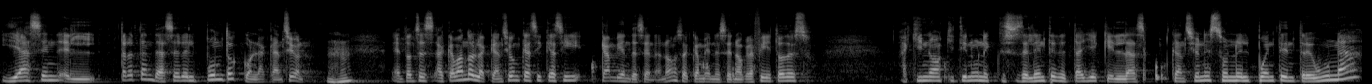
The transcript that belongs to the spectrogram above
y hacen el. tratan de hacer el punto con la canción. Entonces, acabando la canción, casi casi cambian de escena, ¿no? O sea, cambian escenografía y todo eso. Aquí no, aquí tiene un excelente detalle que las canciones son el puente entre una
